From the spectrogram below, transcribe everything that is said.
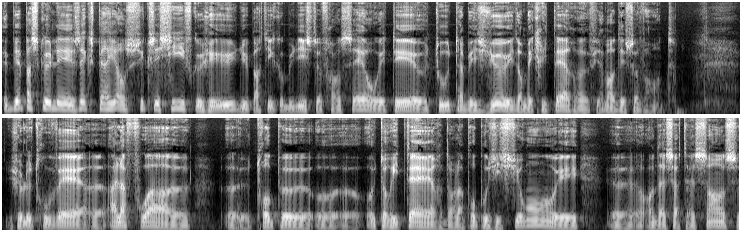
Eh bien parce que les expériences successives que j'ai eues du Parti communiste français ont été euh, toutes, à mes yeux et dans mes critères, finalement décevantes. Je le trouvais à la fois trop autoritaire dans la proposition et en un certain sens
